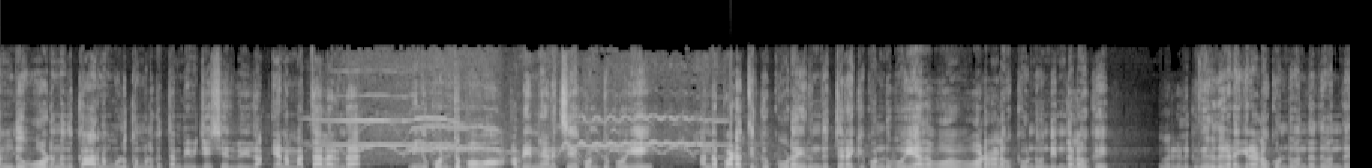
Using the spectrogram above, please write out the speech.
வந்து ஓடுனது காரணம் முழுக்க முழுக்க தம்பி விஜய் சேதுபதி தான். ஏன்னா மத்தால இருந்தால் நீங்கள் கொண்டு போவோம் அப்படின்னு நினச்சே கொண்டு போய் அந்த படத்திற்கு கூட இருந்து திரைக்கு கொண்டு போய் அதை ஓ ஓடுற அளவுக்கு கொண்டு வந்து இந்த அளவுக்கு இவர்களுக்கு விருது கிடைக்கிற அளவு கொண்டு வந்தது வந்து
